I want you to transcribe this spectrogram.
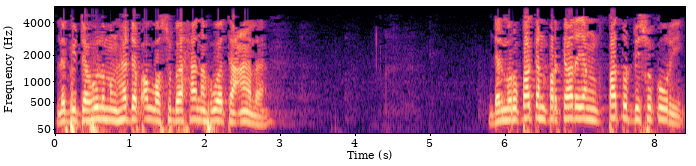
Lebih dahulu menghadap Allah Subhanahu wa taala. Dan merupakan perkara yang patut disyukuri.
